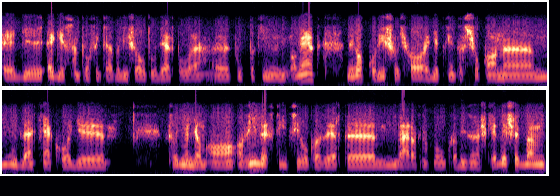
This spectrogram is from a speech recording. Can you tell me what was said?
egy egészen profitábilis autógyártóvá tudta kinőni magát, még akkor is, hogyha egyébként ezt sokan úgy látják, hogy hogy mondjam, a, az investíciók azért váratnak magukra bizonyos kérdésekben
